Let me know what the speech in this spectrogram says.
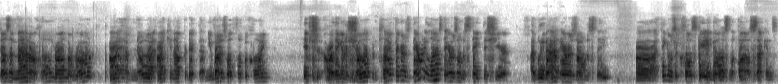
Doesn't matter home or on the road. I have no. I, I cannot predict that. And you might as well flip a coin. If are they going to show up and play? If they're going, to, they already lost to Arizona State this year. I believe at Arizona State. Uh, I think it was a close game. They lost in the final seconds.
